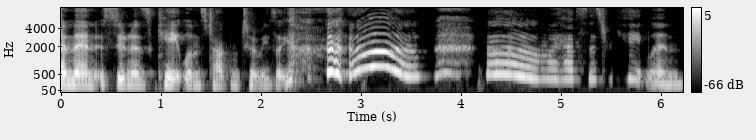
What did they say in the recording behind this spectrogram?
And then as soon as Caitlin's talking to him, he's like, "Oh, my half sister Caitlin."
